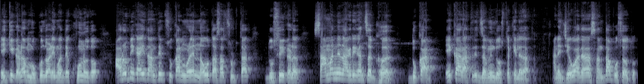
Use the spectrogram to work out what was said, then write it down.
एकीकडं मुकुंदवाडीमध्ये खून होतो. आरोपी काही तांत्रिक चुकांमुळे नऊ तासात सुटतात. दुसरीकडं सामान्य नागरिकांचं घर दुकान एका रात्रीत जमीनदोस्त केलं जातं. आणि जेव्हा त्याचा संताप उसवतो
